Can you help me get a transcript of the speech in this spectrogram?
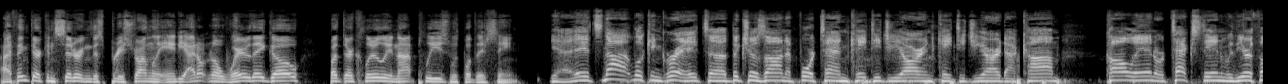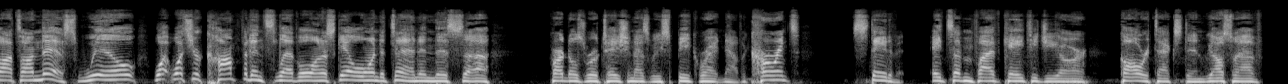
I think they're considering this pretty strongly, Andy. I don't know where they go, but they're clearly not pleased with what they've seen. Yeah, it's not looking great. Uh, Big Show's on at 410 KTGR and KTGR.com. Call in or text in with your thoughts on this. Will, what, what's your confidence level on a scale of 1 to 10 in this uh, Cardinals rotation as we speak right now? The current state of it. 875 KTGR. Call or text in. We also have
